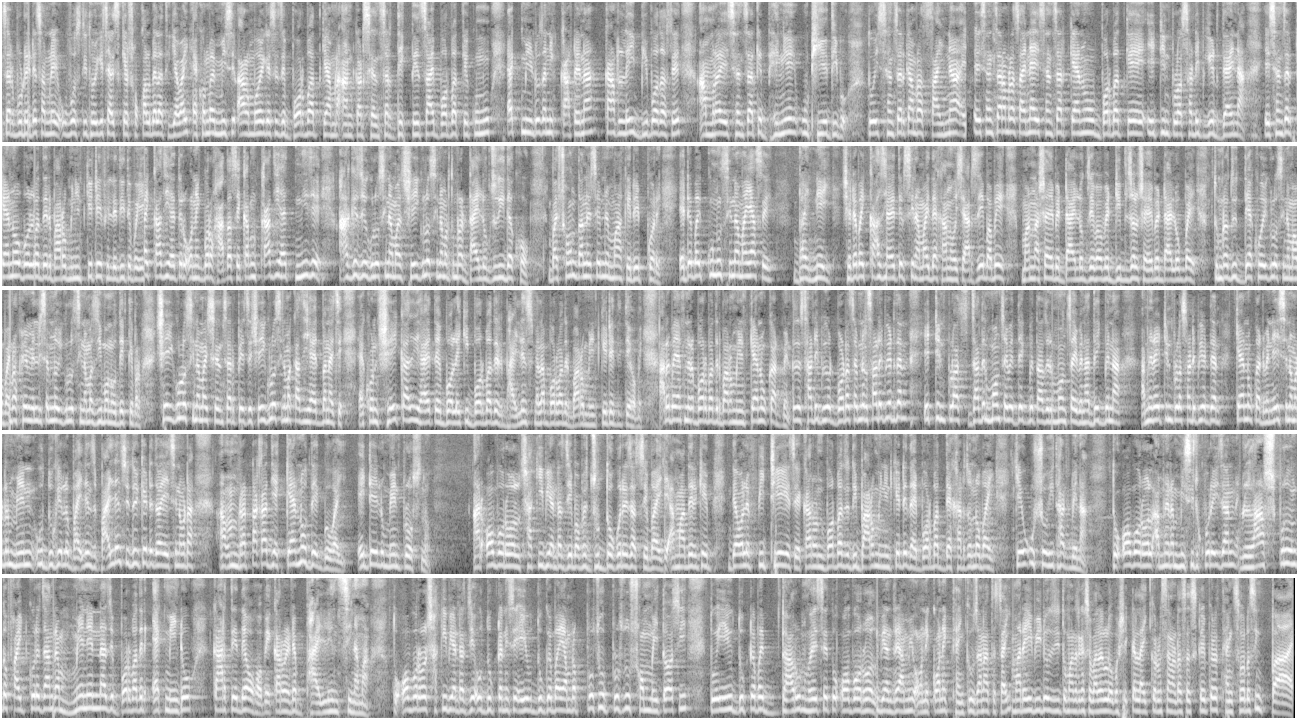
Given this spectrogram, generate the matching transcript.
সেন্সার বোর্ডের সামনে উপস্থিত হয়ে গেছে। আজকে সকালবেলা থেকে ভাই, এখন ভাই মিছিল আরম্ভ হয়ে গেছে যে বরবাদকে আমরা আনকাট সেন্সার দেখতে চাই। বরবাদকে কোনো এক মিনিটও জানি কাটে না, কাটলেই বিপদ আছে। আমরা এই সেন্সারকে ভেঙে উঠিয়ে দিব। তো এই সেন্সারকে আমরা চাই না। এই সেন্সার আমরা চাই না, এই সেন্সার কেন বরবাদকে এইটিন প্লাস সার্টিফিকেট দেয় না? এই সেন্সার কেন বরবাদের বারো মিনিট কেটে ফেলে দিতে পারে কাজী হাতের অনেক বড় হাত আছে। কারণ কাজী হাত নিজে, আগে যেগুলো সিনেমা সেইগুলো সিনেমার তোমরা ডায়লগ যদি দেখো বা সন্তানের সামনে মাকে রেপ করে। এটা ভাই কোনো সিনেমায় আছে? ভাই, নেই। সেটা ভাই কাজী হায়াতের সিনেমায় দেখানো হয়েছে। আর যেভাবে মান্না সাহেবের ডায়লগ যেভাবে ডিপজল সাহেবের ডায়লগ ভাই, তোমরা যদি দেখো ওইগুলো সিনেমা, ভাই আমরা ফ্যামিলির সামনে ওইগুলো সিনেমা জীবনও দেখতে পারো। সেইগুলো সিনেমায় সেন্সার পেয়েছে, সেইগুলো সিনেমা কাজী হায়াত বানাইছে। এখন সেই কাজী হায়াতে বলে কি, বরবাদের ভাইলেন্স মেলা, বরবাদের বারো মিনিট কেটে দিতে হবে। আরে ভাই, আপনারা বরবাদের বারো মিনিট কেন কাটবেন? সার্টিফিকেট বর্ড আছে, আপনারা সার্টিফিকেট দেন। এইটিন প্লাস যাদের মন চাইবে দেখবে, তাদের মন চাইবে না, দেখবে না। আপনারা এইটিন প্লাস সার্টিফিকেট দেন, কেন কাটবেন? এই সিনেমাটার মেন উদ্যোগ হলো ভাইলেন্স ভাইলেন্স যদি কেটে দেওয়া এই সিনেমাটা আমরা টাকা দিয়ে কেন দেখব ভাই? এইটাই হলো মেন প্রশ্ন। আর ওভারঅল সাকিবিয়ানরা যেভাবে যুদ্ধ করে যাচ্ছে ভাই, আমাদেরকে দেওয়ালে পিঠিয়ে গেছে। কারণ বরবাদ যদি বারো মিনিট কেটে দেয়, বরবাদ দেখার জন্য ভাই কেউ উৎসাহী থাকবে না। তো ওভারঅল আপনারা মিছিল করেই যান লাস্ট পর্যন্ত ফাইট করে যান। মেনেন না যে বরবাদের এক মিনিটও কাটতে দেওয়া হবে, কারণ এটা ভাইলেন্স সিনেমা তো ওভারঅল সাকিবিয়ানরা যে উদ্যোগটা নিছে, এই উদ্যোগে ভাই আমরা প্রচুর প্রচুর সম্মিলিত আছি। তো এই উদ্যোগটা ভাই দারুণ হয়েছে। তো ওভারঅল সাকিবিয়ানদের আমি অনেক অনেক থ্যাংক ইউ জানাতে চাই। আমার এই ভিডিও যদি তোমাদের কাছে ভালো লাগল অবশ্যই একটা লাইক করো চ্যানেলটা সাবস্ক্রাইব করে থ্যাংকস ফর ওয়াচিং বাই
